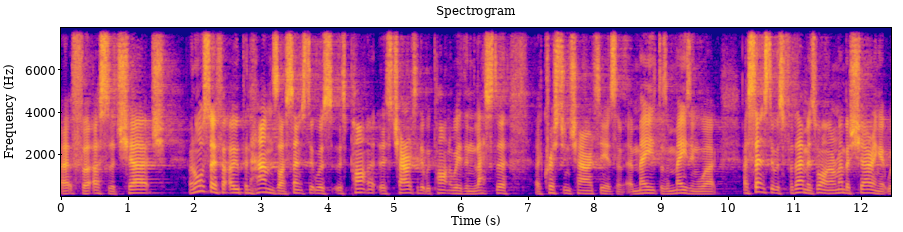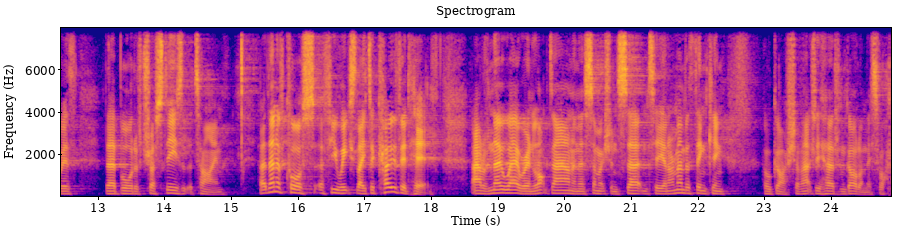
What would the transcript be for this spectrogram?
uh, for us as a church, and also for Open Hands. I sensed it was this, partner, this charity that we partner with in Leicester, a Christian charity. It's amazing, does amazing work. I sensed it was for them as well. And I remember sharing it with their board of trustees at the time. Uh, then, of course, a few weeks later, COVID hit. Out of nowhere, we're in lockdown and there's so much uncertainty. And I remember thinking, oh gosh, I've actually heard from God on this one.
